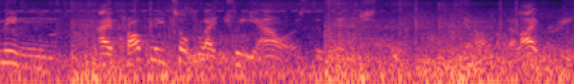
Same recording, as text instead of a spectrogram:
Mean, I probably took like three hours to finish, you know, the library.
